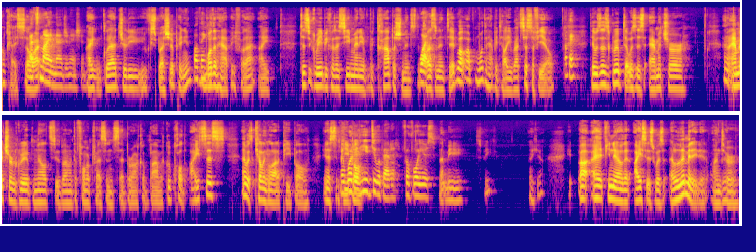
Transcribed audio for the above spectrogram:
Okay, so That's I, my imagination. I'm glad, Judy, you expressed your opinion. Oh, thank More you. than happy for that. I disagree because I see many of the accomplishments the What? president did. Well, I'm more than happy to tell you about just a few. Okay. There was this group that was this amateur, know, amateur group, military, the former president said Barack Obama, a group called ISIS, and it was killing a lot of people, innocent And people. what did he do about it for four years? Let me. Thank you. Uh, if you know that ISIS was eliminated under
